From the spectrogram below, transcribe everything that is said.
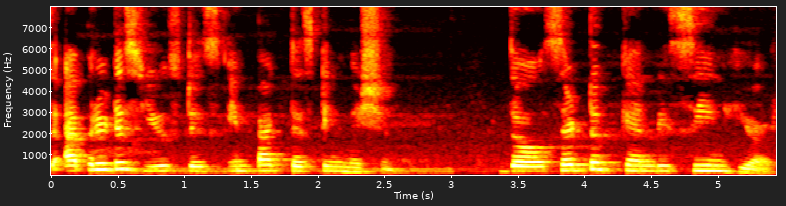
The apparatus used is impact testing machine. The setup can be seen here.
